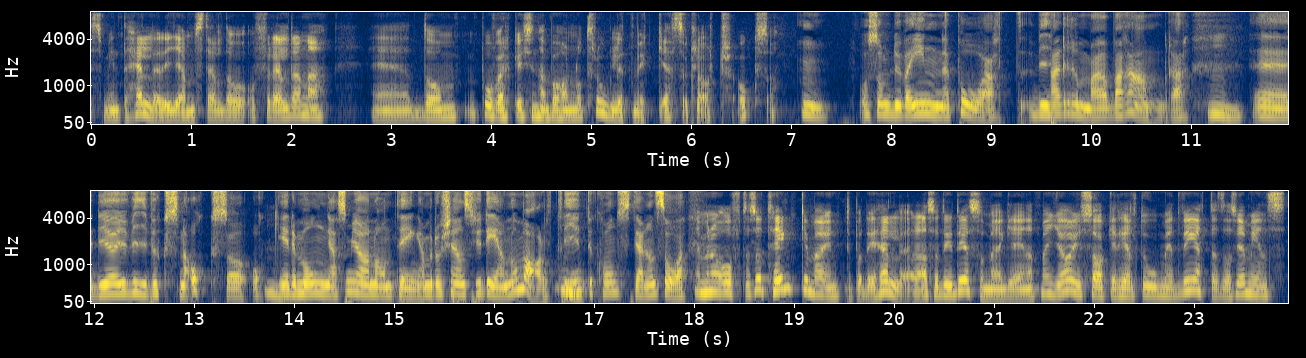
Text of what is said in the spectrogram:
som inte heller är jämställda och, föräldrarna eh, de påverkar ju sina barn otroligt mycket såklart också. Mm. Och som du var inne på att vi härmar varandra. Mm. Eh, det gör ju vi vuxna också. Och mm. är det många som gör någonting, ja men då känns ju det normalt. Mm. Det är ju mm. inte konstigare än så. Ja, men ofta så tänker man ju inte på det heller. Alltså det är det som är grejen, att man gör ju saker helt omedvetet. Alltså jag minns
